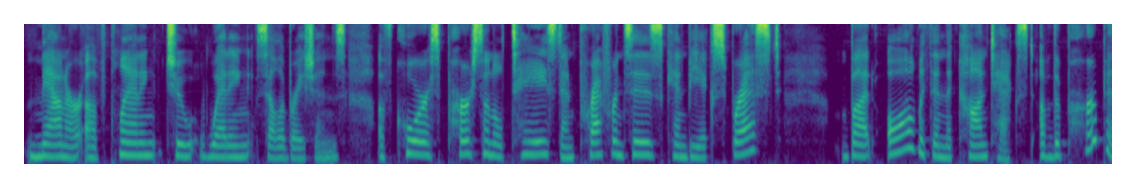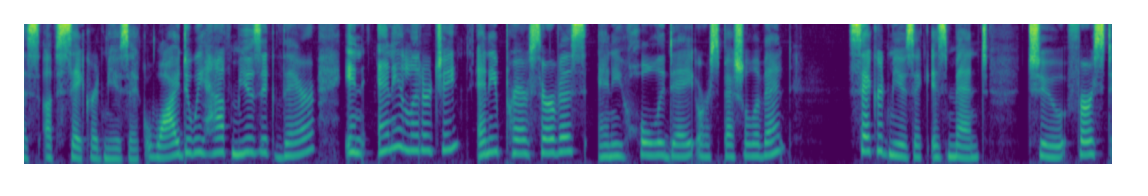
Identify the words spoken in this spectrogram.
manner of planning to wedding celebrations. Of course, personal taste and preferences can be expressed but all within the context of the purpose of sacred music. Why do we have music there in any liturgy, any prayer service, any holy day or special event? Sacred music is meant to first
